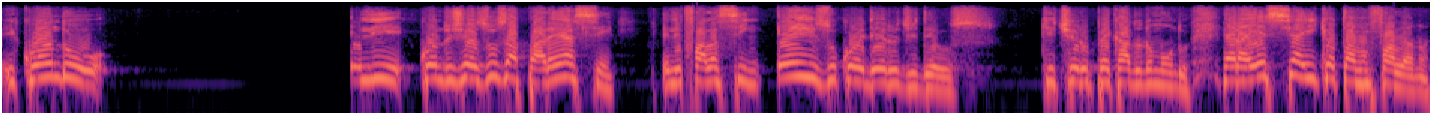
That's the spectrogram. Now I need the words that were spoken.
E quando ele, quando Jesus aparece, ele fala assim: Eis o Cordeiro de Deus que tira o pecado do mundo. Era esse aí que eu estava falando.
